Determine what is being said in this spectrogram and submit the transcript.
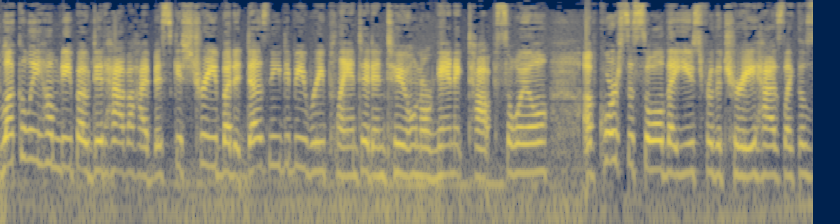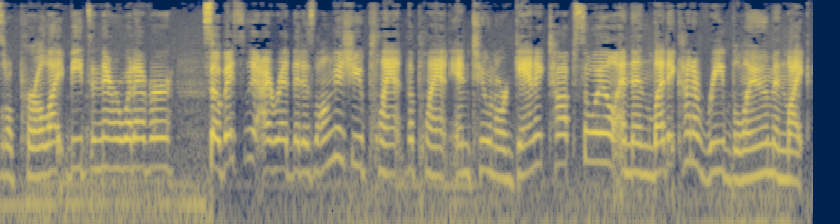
Luckily, Home Depot did have a hibiscus tree, but it does need to be replanted into an organic topsoil. Of course, the soil they use for the tree has like those little perlite beads in there or whatever. So basically I read that as long as you plant the plant into an organic topsoil and then let it kind of rebloom and like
